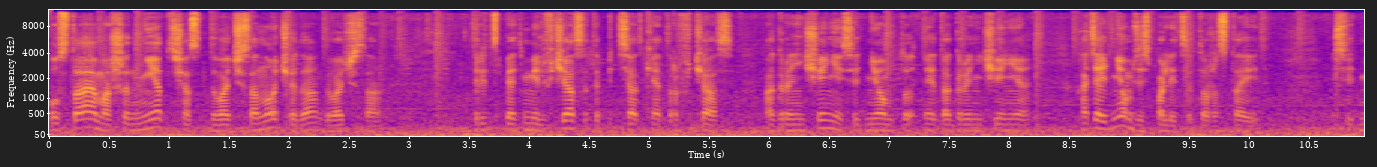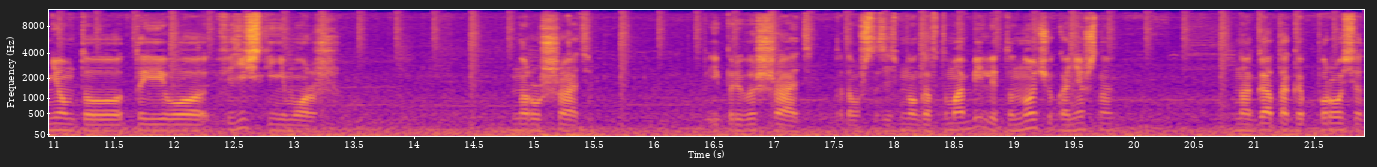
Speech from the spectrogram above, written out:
пустая, машин нет. Сейчас 2 часа ночи, да, 2 часа. 35 миль в час, это 50 километров в час ограничение. Если днем, то это ограничение... Хотя и днем здесь полиция тоже стоит. Если днем, то ты его физически не можешь нарушать. и превышать, потому что здесь много автомобилей, то ночью, конечно, нога так и просит,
